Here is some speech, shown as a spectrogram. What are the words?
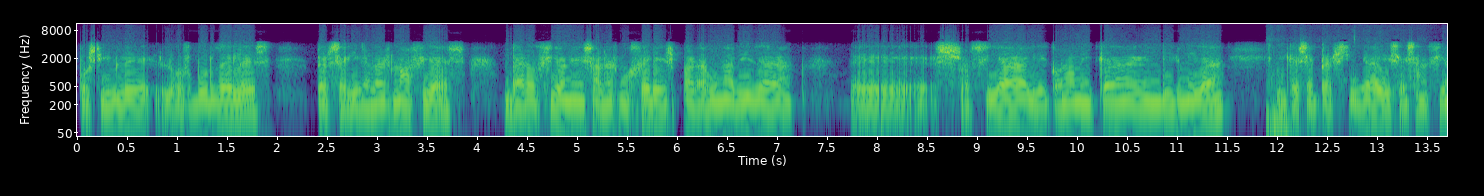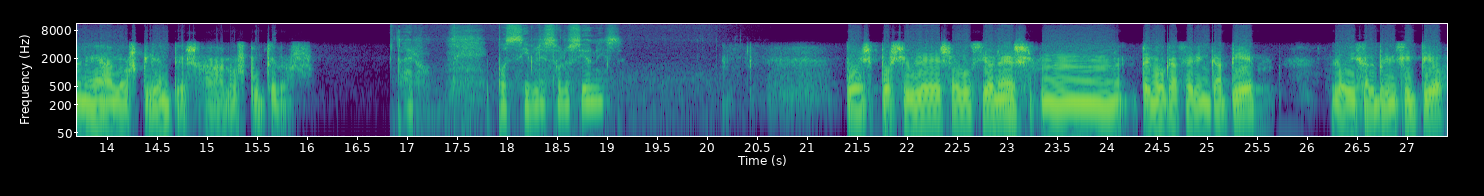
posible los burdeles, perseguir a las mafias, dar opciones a las mujeres para una vida eh, social y económica en dignidad y que se persiga y se sancione a los clientes, a los puteros. Claro. ¿Posibles soluciones? Pues posibles soluciones, mm, tengo que hacer hincapié, lo dije al principio,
